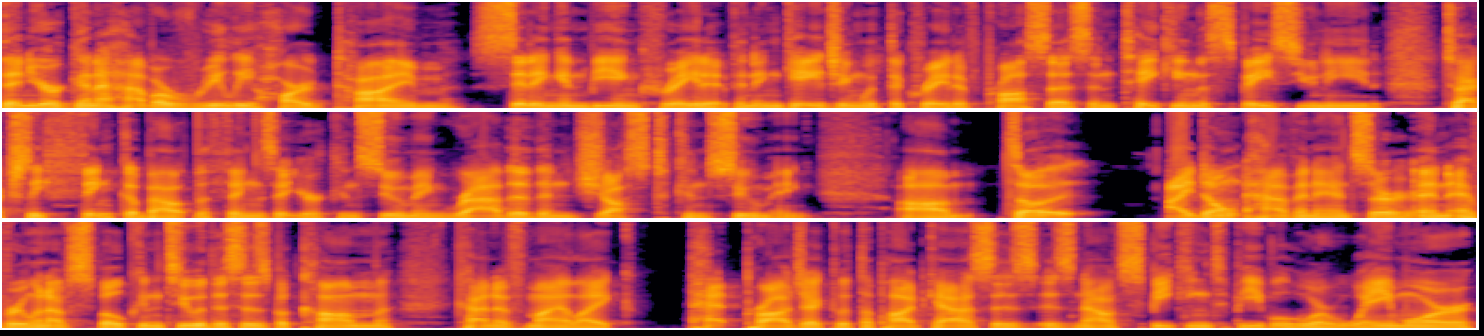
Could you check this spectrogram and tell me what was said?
then you're going to have a really hard time sitting and being creative and engaging with the creative process and taking the space you need to actually think about the things that you're consuming rather than just consuming. Um, so I don't have an answer. And everyone I've spoken to, this has become kind of my like pet project with the podcast is, is now speaking to people who are way more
